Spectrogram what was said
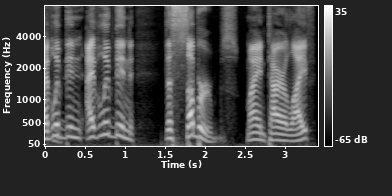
I've lived in I've lived in the suburbs my entire life.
